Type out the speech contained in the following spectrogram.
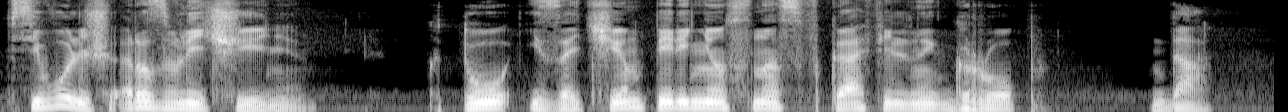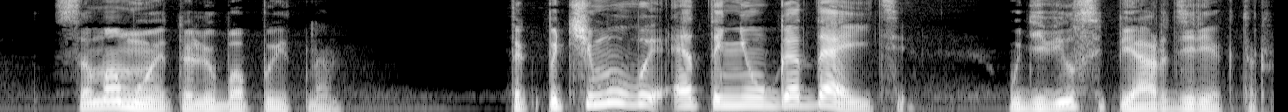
всего лишь развлечение. Кто и зачем перенес нас в кафельный гроб? Да, самому это любопытно. Так почему вы это не угадаете? Удивился пиар-директор.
